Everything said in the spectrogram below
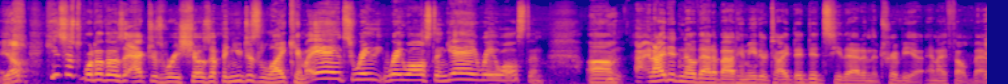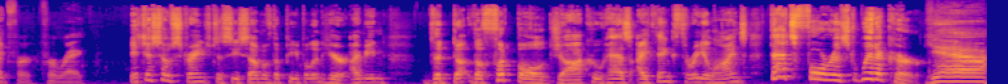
Yep. He's just one of those actors where he shows up and you just like him. Hey, it's Ray Ray Walston. Yay, Ray Walston. Um, and I didn't know that about him either. I did see that in the trivia, and I felt bad for for Ray. It's just so strange to see some of the people in here. I mean, the the football jock who has I think three lines. That's Forest Whitaker. Yeah,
